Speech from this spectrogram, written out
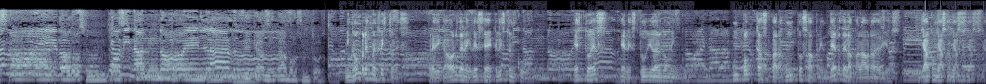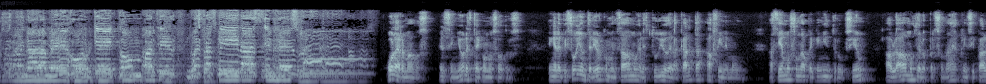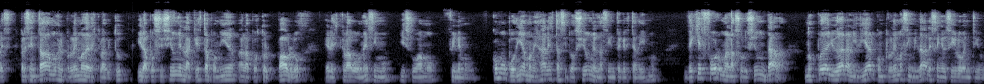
estar todos juntos, caminando en la luz. Mi nombre es Mefístoles, predicador de la Iglesia de Cristo en Cuba. Esto es El Estudio del Domingo, un podcast para juntos aprender de la palabra de Dios. Ya comenzamos. No hay nada mejor que compartir nuestras vidas en Jesús. Hola hermanos, el Señor esté con nosotros. En el episodio anterior comenzábamos el estudio de la carta a Filemón. Hacíamos una pequeña introducción, hablábamos de los personajes principales, presentábamos el problema de la esclavitud y la posición en la que ésta ponía al apóstol Pablo, el esclavo onésimo y su amo Filemón. ¿Cómo podía manejar esta situación el naciente cristianismo? ¿De qué forma la solución dada nos puede ayudar a lidiar con problemas similares en el siglo XXI?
